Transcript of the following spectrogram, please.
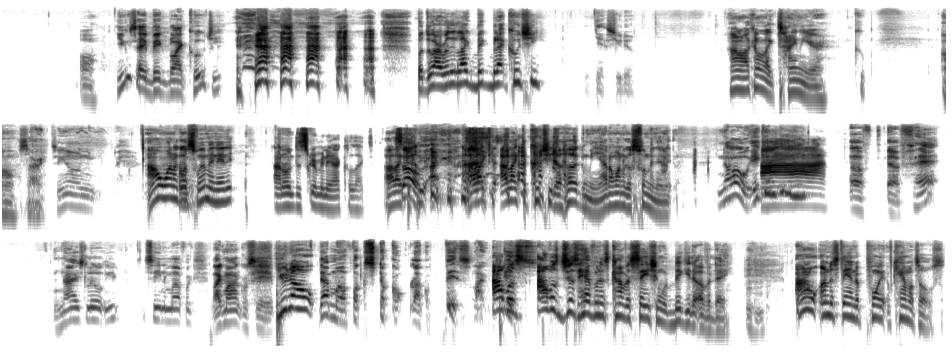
Oh, You can say big black coochie. But do I really like big black coochie? Yes, you do. I don't know. I kind of like tinier. coo- Oh, sorry. So you don't. I don't want to go swimming in it. I don't discriminate. I collect. I like So- the, coo- I, I like the, I like the coochie to hug me. I don't want to go swimming in it. No, it can Ah, be a, a fat, nice little. You seen the motherfucker? Like my uncle said, You know, that motherfucker stuck out like a fist. Like I was. I was just having this conversation with Biggie the other day. Mm-hmm. I don't understand the point of camel toes.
